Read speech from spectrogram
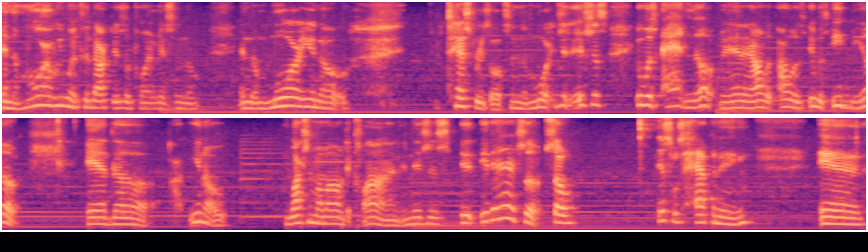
and the more we went to doctor's appointments, and the and the more you know test results, and the more it's just it was adding up, man. And I was I was it was eating me up, and uh, you know watching my mom decline, and it just it, it adds up. So this was happening and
